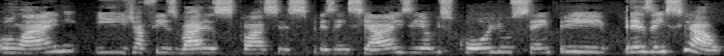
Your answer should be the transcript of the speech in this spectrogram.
online e já fiz várias classes presenciais e eu escolho sempre presencial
